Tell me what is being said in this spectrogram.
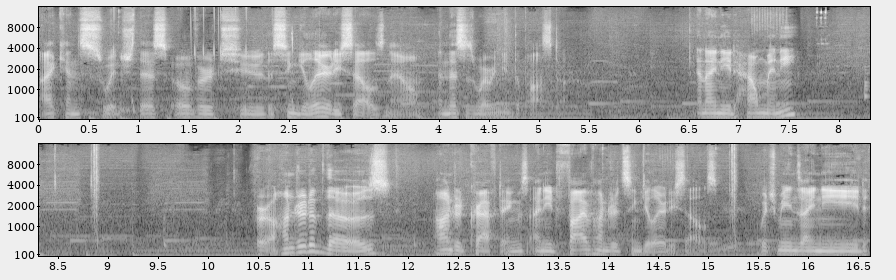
I can switch this over to the singularity cells now. And this is where we need the pasta. And I need how many? For 100 of those, 100 craftings, I need 500 singularity cells, which means I need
